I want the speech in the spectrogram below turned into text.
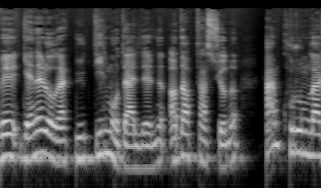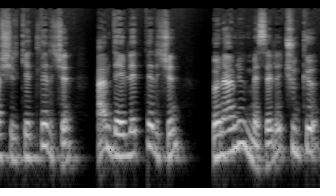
ve genel olarak büyük dil modellerinin adaptasyonu hem kurumlar, şirketler için hem devletler için önemli bir mesele. Çünkü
